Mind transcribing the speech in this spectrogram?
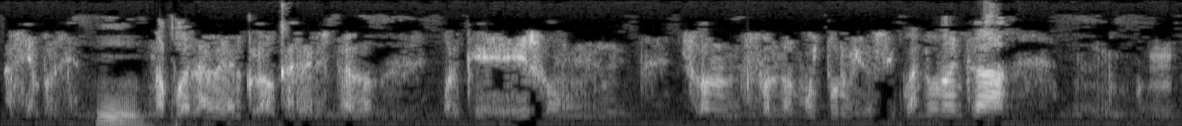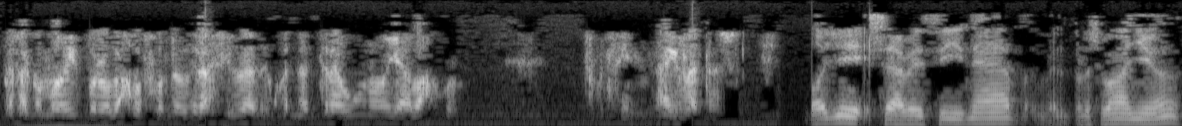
al 100%. Mm. No puede haber cloacas del Estado porque es un, son fondos muy turbios y cuando uno entra, mm, pasa como ir por los bajos fondos de la ciudad, cuando entra uno ahí abajo, en fin, hay ratas. Oye, se avecina el próximo año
